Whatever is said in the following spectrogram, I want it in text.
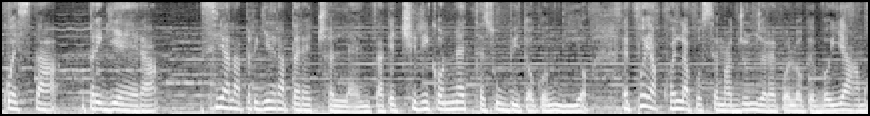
questa preghiera sia la preghiera per eccellenza che ci riconnette subito con Dio e poi a quella possiamo aggiungere quello che vogliamo,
